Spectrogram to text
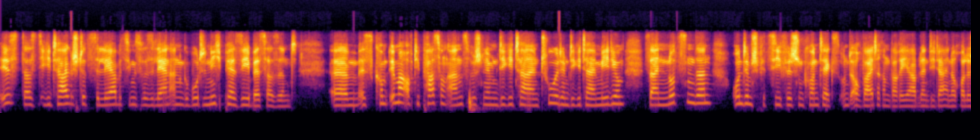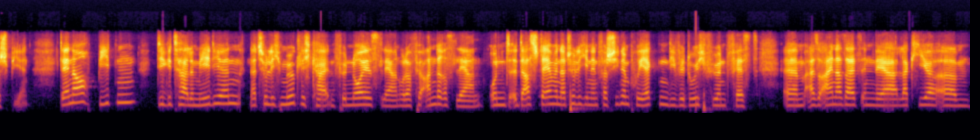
ist, dass digital gestützte Lehr- bzw. Lernangebote nicht per se besser sind. Ähm, es kommt immer auf die Passung an zwischen dem digitalen Tool, dem digitalen Medium, seinen Nutzenden und dem spezifischen Kontext und auch weiteren Variablen, die da eine Rolle spielen. Dennoch bieten digitale Medien natürlich Möglichkeiten für neues Lernen oder für anderes Lernen. Und das stellen wir natürlich in den verschiedenen Projekten, die wir durchführen, fest. Ähm, also einerseits in der Lackier, ähm,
